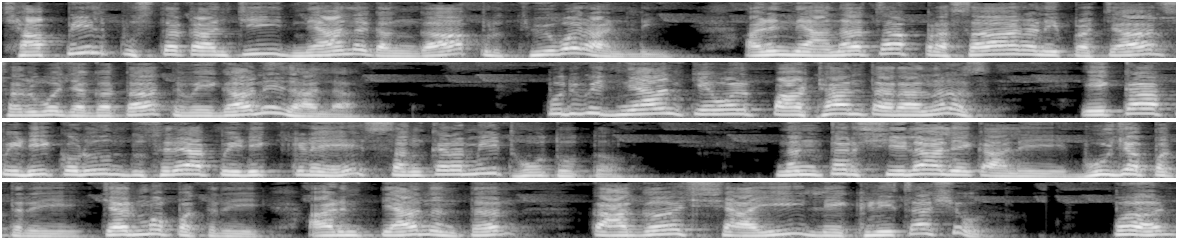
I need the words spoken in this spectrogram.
छापील पुस्तकांची ज्ञानगंगा पृथ्वीवर आणली आणि ज्ञानाचा प्रसार आणि प्रचार सर्व जगतात वेगाने झाला. पूर्वी ज्ञान केवळ पाठांतरानंच एका पिढीकडून दुसऱ्या पिढीकडे संक्रमित होत होतं. नंतर शिलालेख आले भुजपत्रे चर्मपत्रे आणि त्यानंतर कागदशाही लेखणीचा शोध. पण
